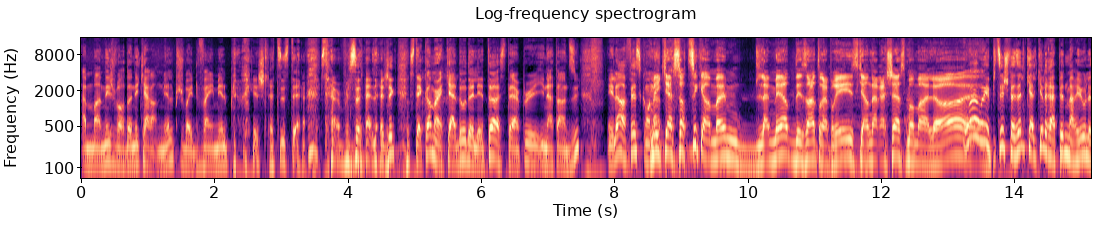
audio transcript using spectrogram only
À un moment donné, je vais redonner 40 000, puis je vais être 20 000 plus riche. C'était un peu ça la logique. C'était comme un cadeau de l'État. C'était un peu inattendu. Et là, en fait, ce qu'on Mais a... qui a sorti quand même de la merde des entreprises qui en arrachaient à ce moment-là. Oui, Euh, oui. Puis, tu sais, je faisais le calcul rapide, Mario, là,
